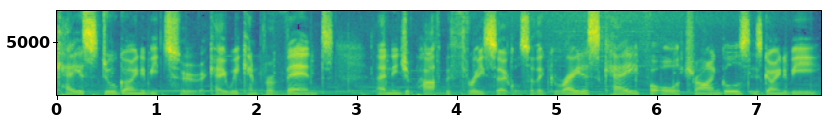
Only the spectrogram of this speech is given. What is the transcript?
k is still going to be 2, okay? We can prevent a ninja path with 3 circles. So the greatest k for all triangles is going to be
